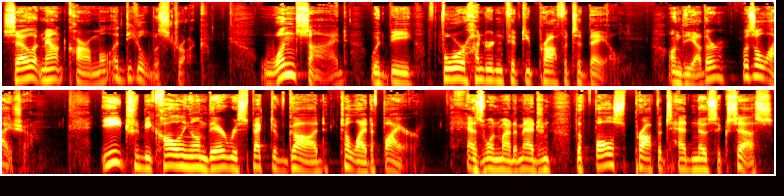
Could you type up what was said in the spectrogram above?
So at Mount Carmel, a deal was struck. One side would be 450 prophets of Baal. On the other was Elijah. Each would be calling on their respective God to light a fire. As one might imagine, the false prophets had no success,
